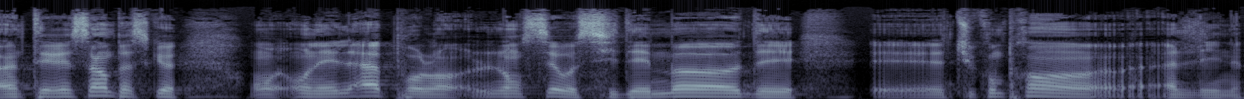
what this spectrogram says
intéressant parce que on, on est là pour lancer aussi des modes et, tu comprends, Adeline.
